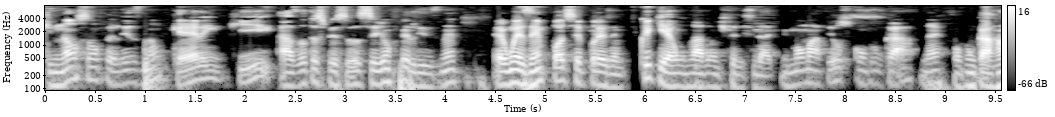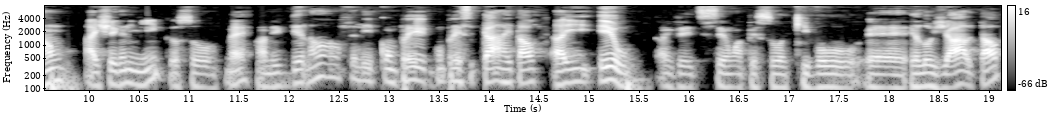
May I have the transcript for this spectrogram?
que não são felizes não querem que as outras pessoas sejam felizes, né? É, um exemplo pode ser, por exemplo, o que é um ladrão de felicidade? O irmão Matheus compra um carro, né? Compra um carrão, aí chega em mim, que eu sou, né, amigo dele, ó, oh, Felipe, comprei, comprei esse carro e tal. Aí eu, ao invés de ser uma pessoa que vou é, elogiá-lo e tal,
